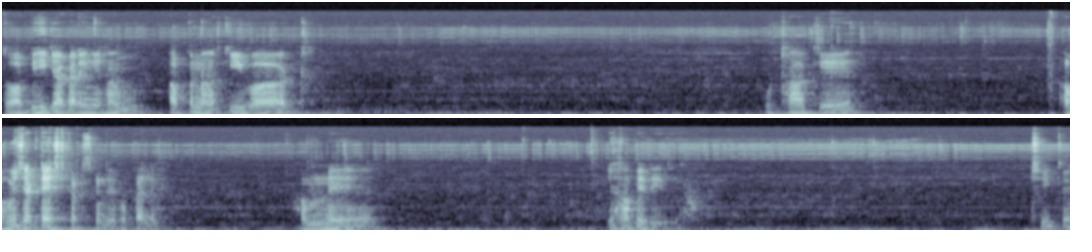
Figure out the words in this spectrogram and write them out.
तो अभी क्या करेंगे हम? अपना कीवर्ड उठा के अब हमेशा टेस्ट करते हैं, देखो पहले। हमने यहाँ पे दे दिया। ठीक है।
